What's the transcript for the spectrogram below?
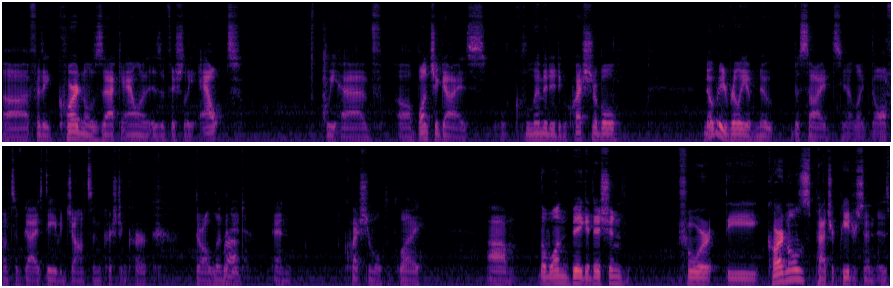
Uh, for the Cardinals, Zach Allen is officially out. We have a bunch of guys limited and questionable. Nobody really of note besides, you know, like the offensive guys, David Johnson, Christian Kirk. They're all limited Right. and questionable to play. Um, the one big addition for the Cardinals, Patrick Peterson is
